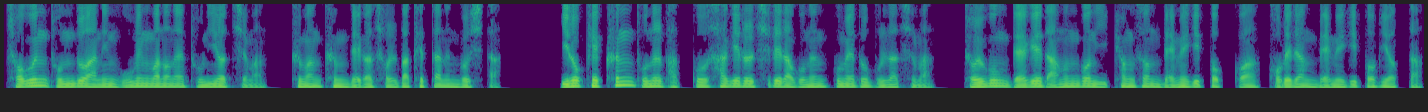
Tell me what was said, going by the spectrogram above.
적은 돈도 아닌 500만원의 돈이었지만 그만큼 내가 절박했다는 것이다. 이렇게 큰 돈을 받고 사기를 치리라고는 꿈에도 몰랐지만 결국 내게 남은 건 이평선 매매기법과 거래량 매매기법이었다.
